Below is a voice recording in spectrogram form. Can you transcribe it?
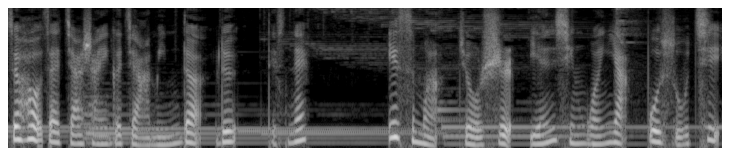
最后再加上一个假名的ルですね。意思嘛，就是言行文雅，不俗气。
